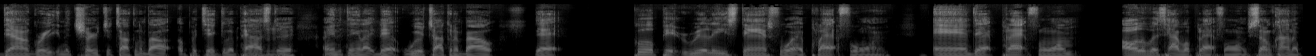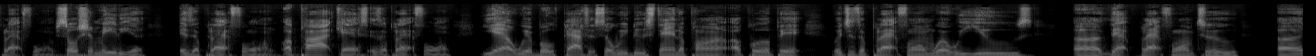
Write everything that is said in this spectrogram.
downgrading the church or talking about a particular pastor or anything like that. We're talking about that pulpit really stands for a platform. And that platform, all of us have a platform, some kind of platform. Social media is a platform, a podcast is a platform. Yeah, we're both pastors, so we do stand upon a pulpit, which is a platform where we use uh, that platform to uh,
